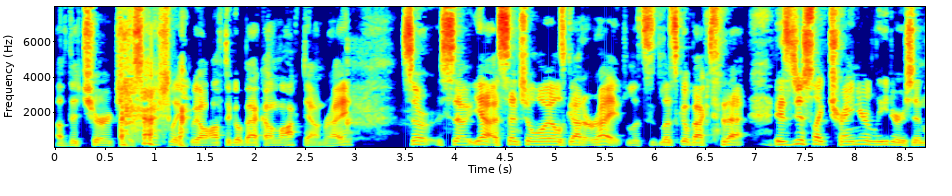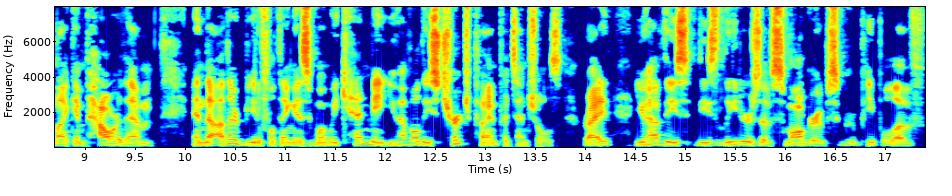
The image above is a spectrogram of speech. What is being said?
of the church especially if we all have to go back on lockdown right so so yeah essential oils got it right let's let's go back to that it's just like train your leaders and like empower them and the other beautiful thing is when we can meet you have all these church plant potentials right you have these these leaders of small groups group people of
